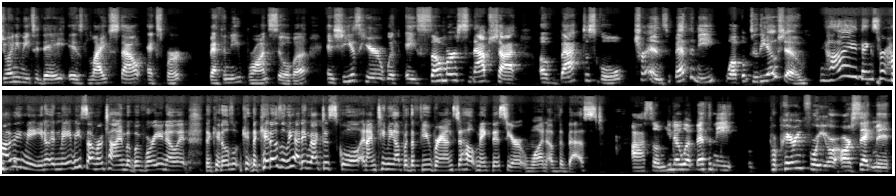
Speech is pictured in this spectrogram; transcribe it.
Joining me today is lifestyle expert Bethany Braun Silva, and she is here with a summer snapshot of back to school trends. Bethany, welcome to the Ohh Show. Hi, thanks for having me. You know, it may be summertime, but before you know it, the kiddos the kiddos will be heading back to school, and I'm teaming up with a few brands to help make this year one of the best. Awesome. You know what, Bethany, preparing for your our segment,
